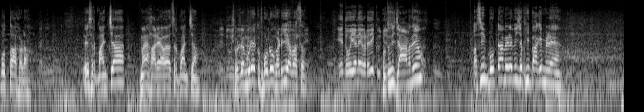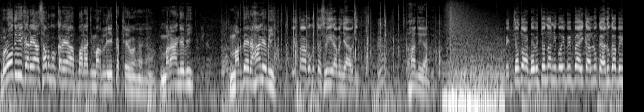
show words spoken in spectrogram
ਪੋਤਾ ਖੜਾ। ਇਹ ਸਰਪੰਚ ਆ ਮੈਂ ਹਾਰਿਆ ਹੋਇਆ ਸਰਪੰਚ ਆ। ਛੋਟੇ ਮੂਰੇ ਇੱਕ ਫੋਟੋ ਖੜੀ ਆ ਬਸ। ਇਹ ਦੋ ਜਣੇ ਖੜੇ ਸੀ ਇੱਕ ਹੁਣ ਦੂਜੇ ਤੁਸੀਂ ਜਾਣਦੇ ਹੋ? ਅਸੀਂ ਵੋਟਾਂ ਵੇਲੇ ਵੀ ਜੱਫੀ ਪਾ ਕੇ ਮਿਲੇ ਆ। ਵਿਰੋਧ ਵੀ ਕਰਿਆ ਸਭ ਕੁਝ ਕਰਿਆ ਪਰ ਅੱਜ ਮਰਨ ਲਈ ਇਕੱਠੇ ਹੋਏ ਹੋਏ ਹਾਂ ਮਰਾਂਗੇ ਵੀ ਮਰਦੇ ਰਹਾਂਗੇ ਵੀ। ਇਹ ਭਾਵੁਕ ਤਸਵੀਰ ਆ ਪੰਜਾਬ ਦੀ। ਹੂੰ? ਹਾਂਜੀ ਹਾਂਜੀ। ਵਿੱਚੋਂ ਤੁਹਾਡੇ ਵਿੱਚੋਂ ਤਾਂ ਨਹੀਂ ਕੋਈ ਵੀ ਭਾਈ ਕੱਲੂ ਕਹਿ ਦੂਗਾ ਵੀ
